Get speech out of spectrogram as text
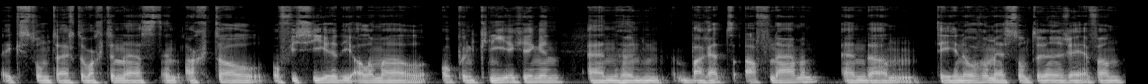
Ik stond daar te wachten naast een achttal officieren die allemaal op hun knieën gingen en hun baret afnamen. En dan tegenover mij stond er een rij van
